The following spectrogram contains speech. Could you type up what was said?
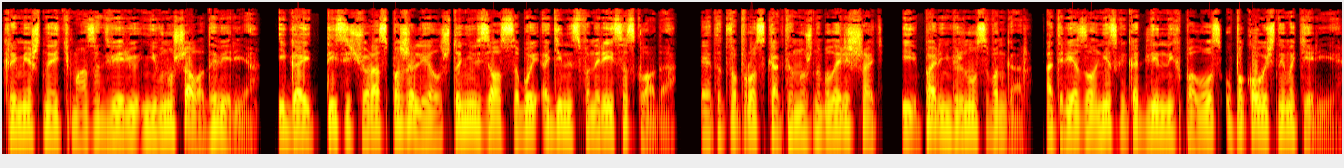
Кромешная тьма за дверью не внушала доверия. И Гай тысячу раз пожалел, что не взял с собой один из фонарей со склада. Этот вопрос как-то нужно было решать, и парень вернулся в ангар, отрезал несколько длинных полос упаковочной материи,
